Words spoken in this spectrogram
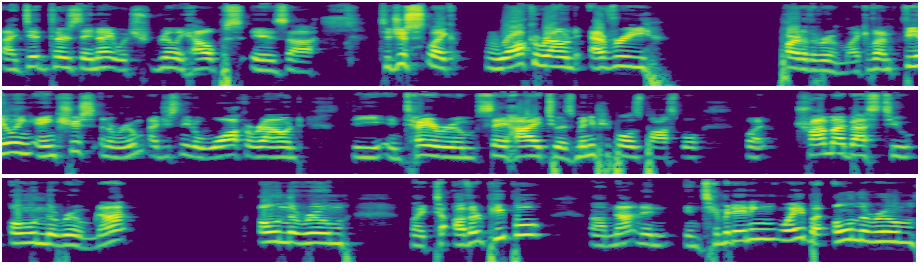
I did Thursday night, which really helps, is uh, to just like walk around every part of the room. Like if I'm feeling anxious in a room, I just need to walk around the entire room, say hi to as many people as possible, but try my best to own the room, not own the room like to other people, um, not in an intimidating way, but own the room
